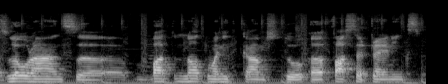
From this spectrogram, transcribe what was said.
slow runs, but not when it comes to faster trainings.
